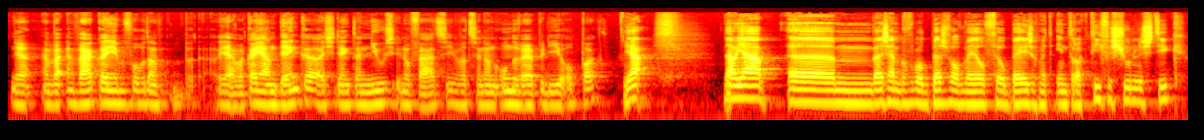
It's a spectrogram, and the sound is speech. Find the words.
Ja, en waar, en waar kan je bijvoorbeeld aan, ja, waar kan je aan denken als je denkt aan nieuwsinnovatie? Wat zijn dan onderwerpen die je oppakt? Ja, nou ja, um, wij zijn bijvoorbeeld best wel heel veel bezig met interactieve journalistiek.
